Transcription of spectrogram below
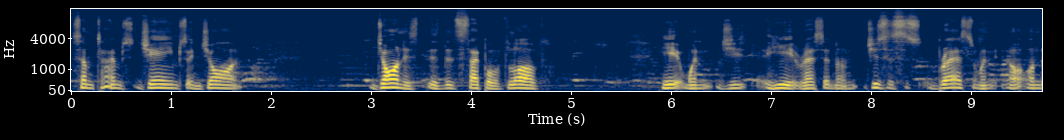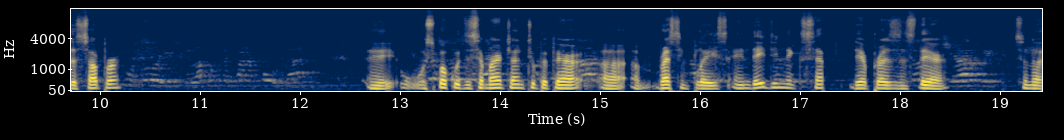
Sometimes James and John. John is, the disciple of love. He when Je- he rested on Jesus' breast when on the supper, pousada. uh, spoke with the Samaritan to prepare a, a resting place, and they didn't accept their presence there. So now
